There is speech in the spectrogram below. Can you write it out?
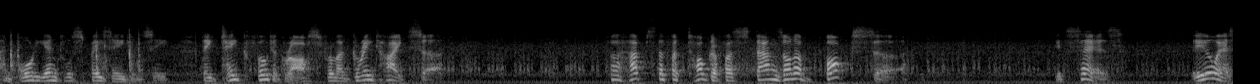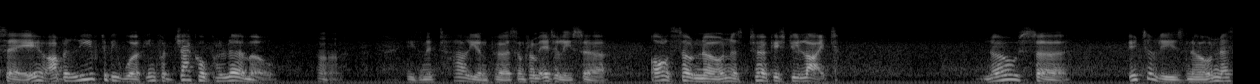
and Oriental Space Agency. They take photographs from a great height, sir. Perhaps the photographer stands on a box, sir. It says, EOSA are believed to be working for Jaco Palermo. Huh. He's an Italian person from Italy, sir. Also known as Turkish Delight. No, sir. Italy's known as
